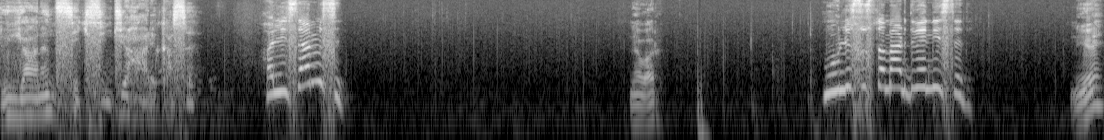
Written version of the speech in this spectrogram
Dünyanın sekizinci harikası. Halil sen misin? Ne var? Muhlis Usta merdiveni istedi. Niye?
